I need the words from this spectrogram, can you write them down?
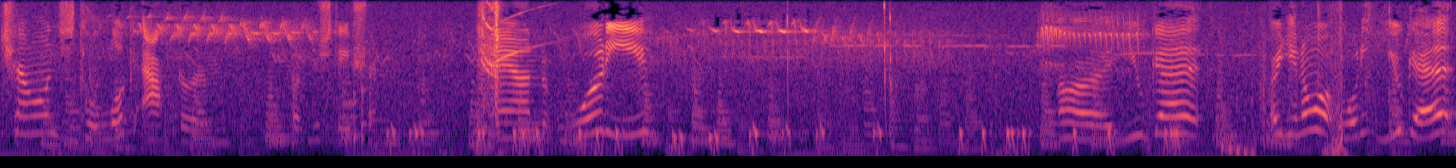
challenge is to look after him at your station. And Woody, uh, you get. Oh, you know what, Woody? You get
